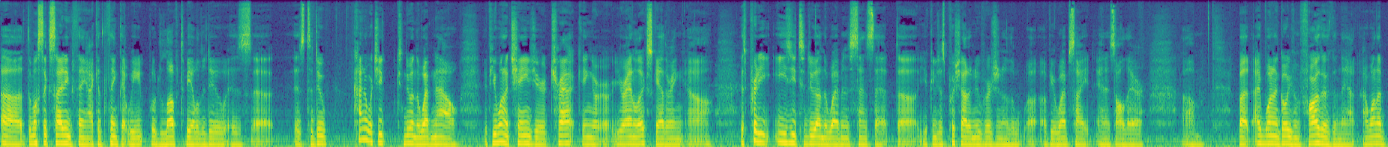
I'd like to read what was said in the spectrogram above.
uh, the most exciting thing I can think that we would love to be able to do is uh, is to do kind of what you can do on the web now. If you want to change your tracking or your analytics gathering, uh, it's pretty easy to do on the web in the sense that uh, you can just push out a new version of the uh, of your website and it's all there. Um, but I want to go even farther than that. I want to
